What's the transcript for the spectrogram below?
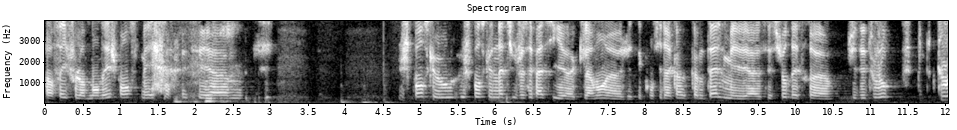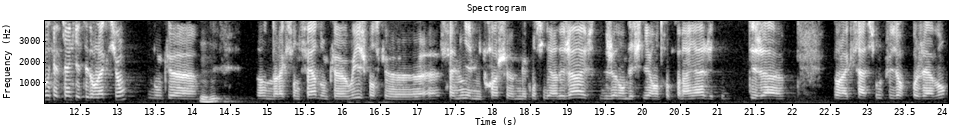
Alors ça, il faut leur demander, je pense, mais c'est je pense que je pense que je sais pas si euh, clairement euh, j'étais considéré comme, comme, tel, mais euh, c'est sûr d'être. j'étais toujours toujours quelqu'un qui était dans l'action, donc mhm. dans, dans l'action de faire. Donc oui, je pense que famille, amis proches me considéraient déjà. J'étais déjà dans des filières entrepreneuriales, j'étais déjà dans la création de plusieurs projets avant,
